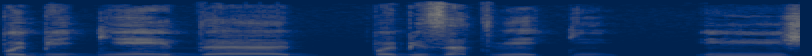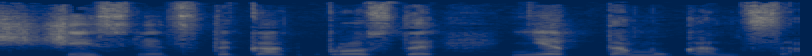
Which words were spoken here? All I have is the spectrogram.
победней да побезответней, и исчислится-то как просто нет тому конца.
